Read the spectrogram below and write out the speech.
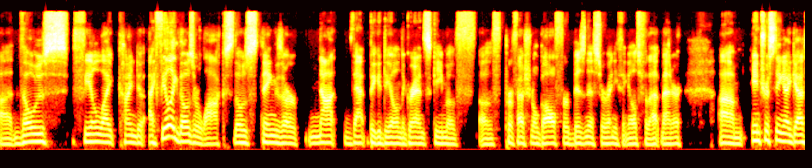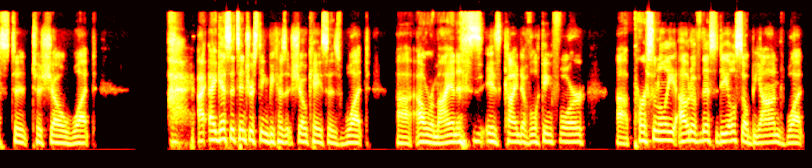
Uh, those feel like kind of, I feel like those are locks. Those things are not that big a deal in the grand scheme of of professional golf or business or anything else for that matter um, interesting, I guess, to to show what. I, I, guess it's interesting because it showcases what uh, Al Rumayyan is is kind of looking for uh, personally out of this deal. So beyond what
